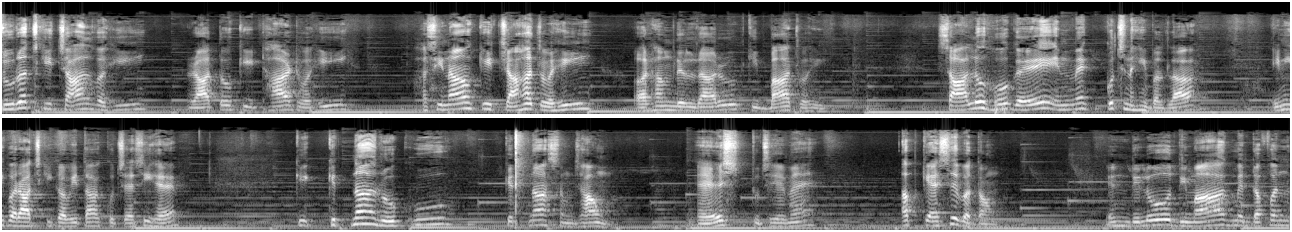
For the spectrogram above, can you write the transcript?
सूरज की चाल वही, रातों की ठाट वही, हसीनाओं की चाहत वही और हम दिलदारों की बात वही। सालों हो गए, इनमें कुछ नहीं बदला। इन्हीं पर आज की कविता कुछ ऐसी है कि कितना रोकू, कितना समझाऊं। हैश तुझे मैं अब कैसे बताऊँ? इन दिलो दिमाग में दफन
